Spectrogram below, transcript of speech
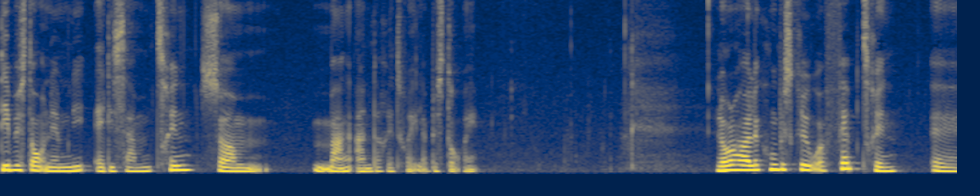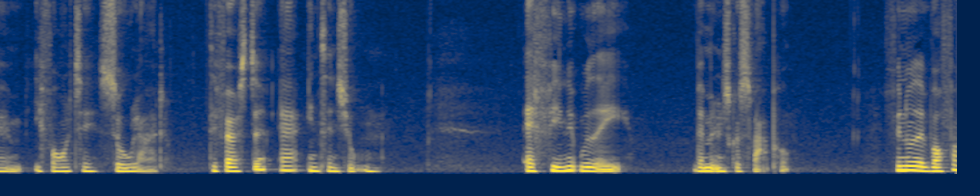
Det består nemlig af de samme trin, som mange andre ritualer består af. Laura Holleck, hun beskriver fem trin øh, i forhold til soul art. Det første er intentionen. At finde ud af, hvad man ønsker svar på. Finde ud af, hvorfor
